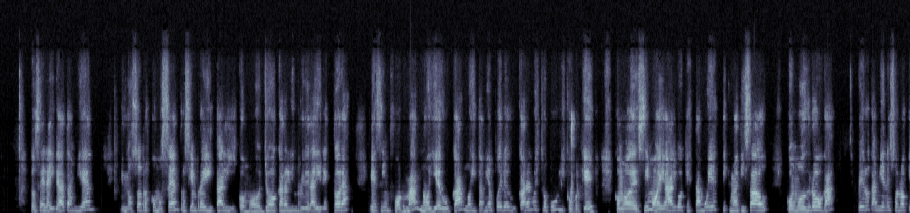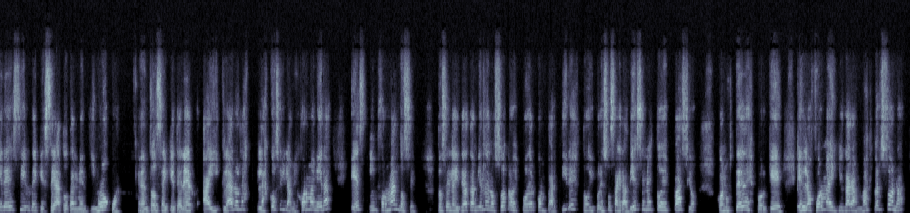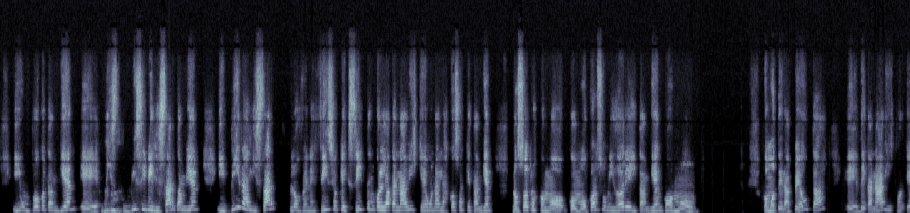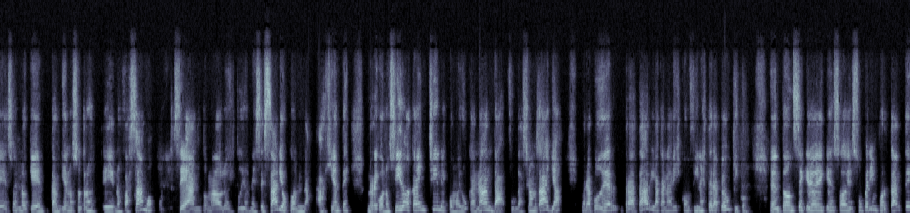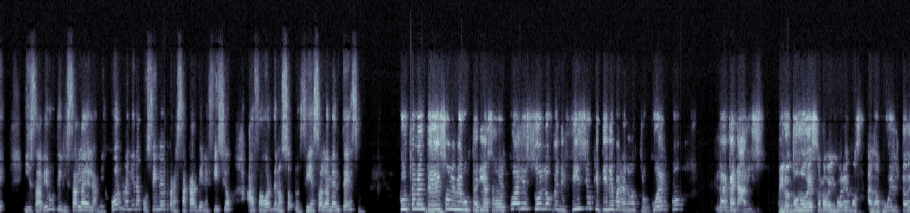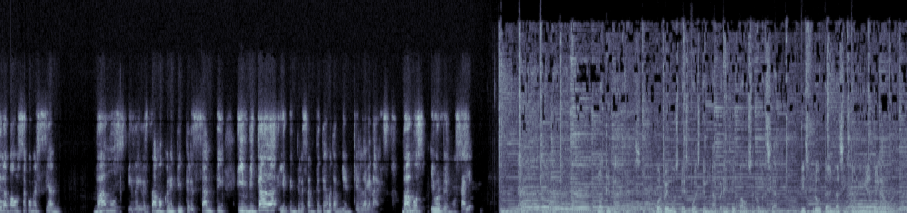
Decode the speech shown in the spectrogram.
Entonces, la idea también nosotros como centro siempre vital y como yo, Carolina Rivera, directora, es informarnos y educarnos y también poder educar a nuestro público, porque como decimos, es algo que está muy estigmatizado como droga, pero también eso no quiere decir de que sea totalmente inocua. Entonces hay que tener ahí claro las, las cosas y la mejor manera es informándose. Entonces, la idea también de nosotros es poder compartir esto y por eso se agradecen estos espacios con ustedes porque es la forma de llegar a más personas y un poco también eh, visibilizar también y viralizar los beneficios que existen con la cannabis, que es una de las cosas que también nosotros como, como consumidores y también como como terapeuta eh, de cannabis, porque eso es lo que también nosotros eh, nos basamos. Se han tomado los estudios necesarios con agentes reconocidos acá en Chile, como Educananda, Fundación Daya, para poder tratar la cannabis con fines terapéuticos. Entonces, creo que eso es súper importante y saber utilizarla de la mejor manera posible para sacar beneficios a favor de nosotros, si es solamente eso. Justamente eso a mí me gustaría saber, ¿cuáles son los beneficios que tiene para nuestro cuerpo la cannabis? Pero todo eso lo averiguaremos a la vuelta de la pausa comercial. Vamos y regresamos con esta interesante invitada y este interesante tema también, que es la cannabis. Vamos y volvemos. Dale. No te vayas. Volvemos después de una breve pausa comercial. Disfruta en la sintonía de la hora.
